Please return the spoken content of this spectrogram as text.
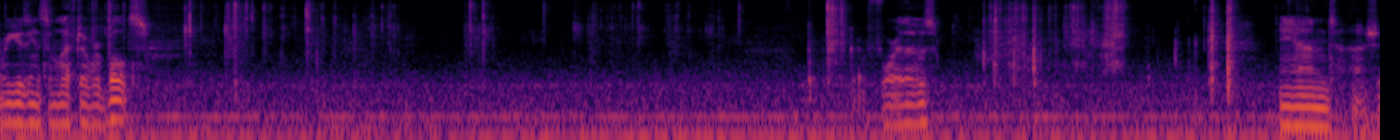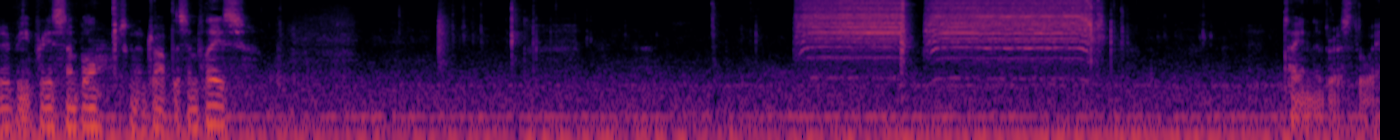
We're using some leftover bolts. Grab four of those. And uh, should be pretty simple. I'm just going to drop this in place. Tighten it the rest of the way.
